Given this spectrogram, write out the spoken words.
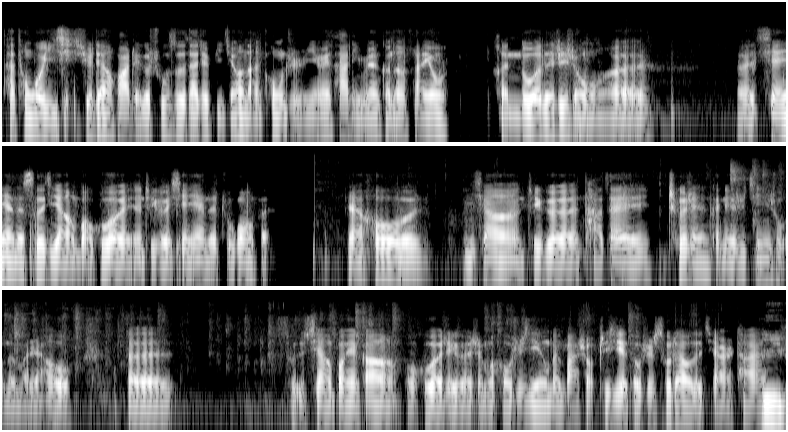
它通过仪器去量化这个数字，它就比较难控制，因为它里面可能含有很多的这种呃呃鲜艳的色浆，包括呃这个鲜艳的珠光粉，然后你像这个它在车身肯定是金属的嘛，然后呃像保险杠，包括这个什么后视镜、门把手，这些都是塑料的件儿，它嗯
